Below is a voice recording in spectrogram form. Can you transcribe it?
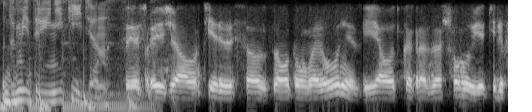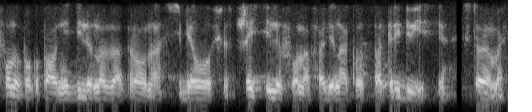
Дмитрий Никитин. Я приезжал в сервис в Золотом Вавилоне, и я вот как раз зашел, я телефоны покупал неделю назад ровно себе в офис. Шесть телефонов одинаковых по 3200 стоимость.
